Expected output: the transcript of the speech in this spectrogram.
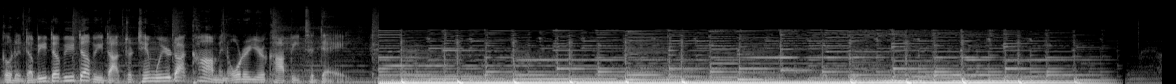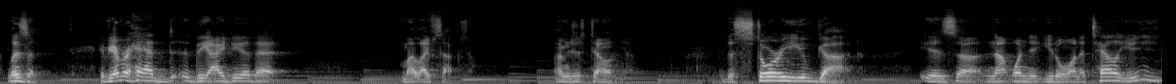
Go to www.drtimweir.com and order your copy today. Listen, have you ever had the idea that my life sucks? I'm just telling you. The story you've got is uh, not one that you don't want to tell. You,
